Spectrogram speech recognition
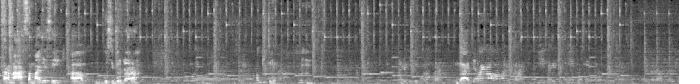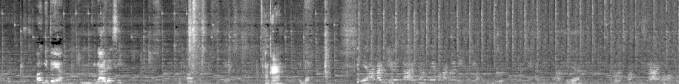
karena asam aja sih eh, gusi berdarah Oh, gitu ya Mm-mm. Nggak ada gigi bolong kan? nggak ada Pokoknya kalau kamu gigi, sakit gigi, terus oh gitu ya Hmm, nggak ada sih Oke. Oke. udah ya Makan biasa, jangan banyak makan manis, nanti kamu gendut, nggak sehat juga. iya Terus kalau bisa ada waktu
